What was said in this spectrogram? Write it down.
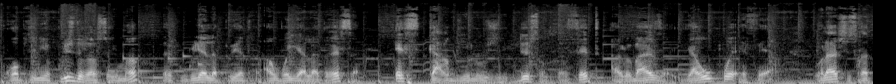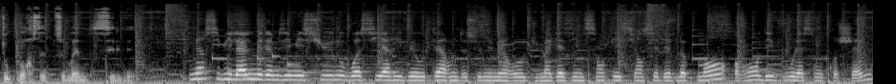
Pour obtenir plus de renseignements, un courriel peut être envoyé à l'adresse scardiologie237 yahoo.fr. Voilà, ce sera tout pour cette semaine, Sylvie. Merci Bilal, mesdames et messieurs, nous voici arrivés au terme de ce numéro du magazine Santé, Sciences et Développement. Rendez-vous la semaine prochaine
